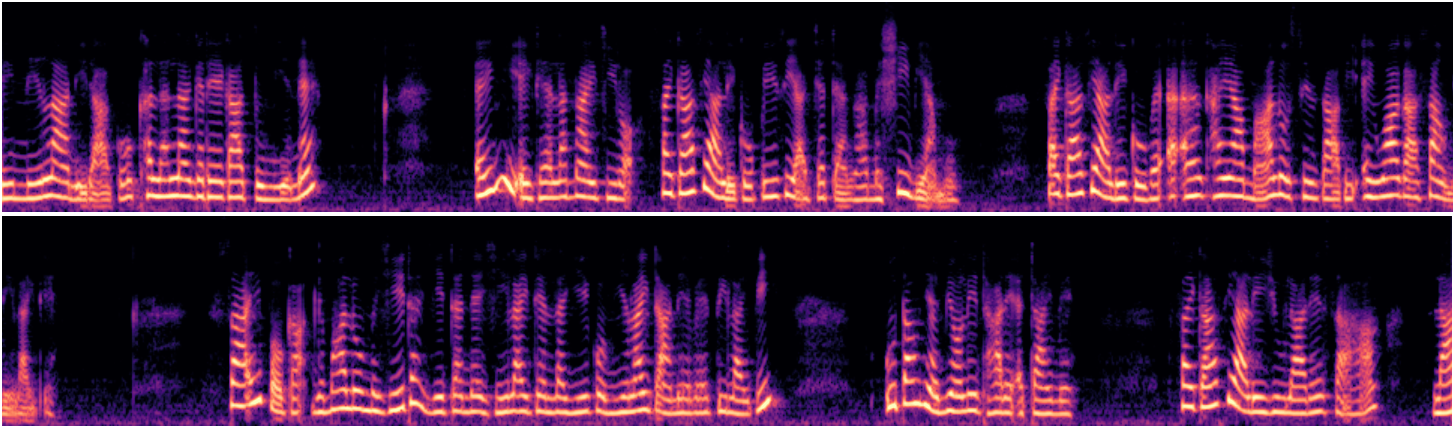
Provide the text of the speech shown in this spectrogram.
လေးနင်းလာနေတာကိုခလန်းလန်းကလေးကသူမြင်တယ်။အင်ကြီးအိတ်ထဲလက်နှိုက်ကြည့်တော့စိုက်ကားဆရာလေးကိုပေးစရာကြက်တန်ကမရှိပြန်ဘူး။စိုက်ကားဆရာလေးကိုပဲအအန်းခိုင်းရမှာလို့စဉ်းစားပြီးအိမ်ဝကစောင့်နေလိုက်တယ်။စာအိတ်ပေါ်ကမြမလိုမရေးတတ်ရေးတတ်နဲ့ရေးလိုက်တဲ့လက်ရေးကိုမြင်လိုက်တာနဲ့ပဲသိလိုက်ပြီ။ဦးတောင်းညံမျောလင့်ထားတဲ့အတိုင်းပဲ။စိုက်ကားဆရာလေးယူလာတဲ့စာဟာလာ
